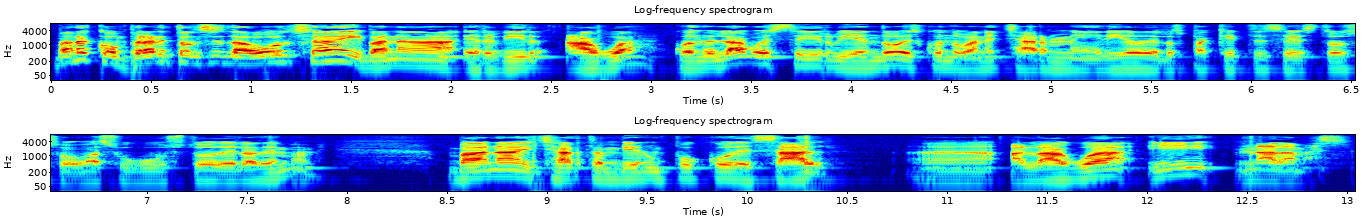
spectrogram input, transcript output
Van a comprar entonces la bolsa y van a hervir agua. Cuando el agua esté hirviendo es cuando van a echar medio de los paquetes estos o a su gusto de la de mami. Van a echar también un poco de sal eh, al agua y nada más.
